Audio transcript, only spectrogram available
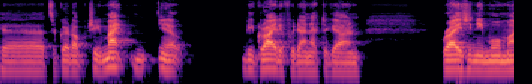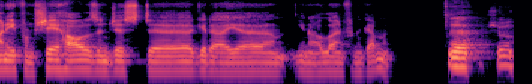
uh, it's a great opportunity. Mate, you know, be great if we don't have to go and raise any more money from shareholders and just uh, get a um, you know a loan from the government. Yeah, sure.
